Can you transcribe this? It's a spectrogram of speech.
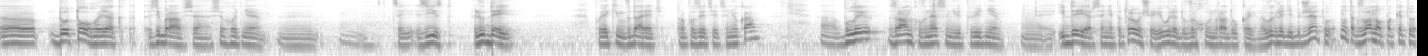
е, до того, як зібрався сьогодні м, цей з'їзд людей, по яким вдарять пропозиції Ценюка, е, були зранку внесені відповідні ідеї Арсенія Петровича і уряду Верховну Раду України у вигляді бюджету, ну так званого пакету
